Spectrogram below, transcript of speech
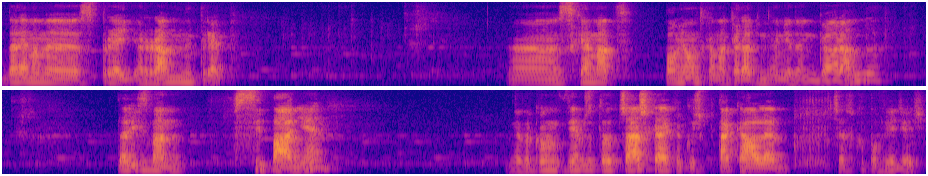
Dalej mamy spray ranny trep. E, schemat pamiątka na karabin M1 Garand. Talizman wsypanie. Ja dokąd wiem, że to czaszka jakiegoś ptaka, ale pff, ciężko powiedzieć.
